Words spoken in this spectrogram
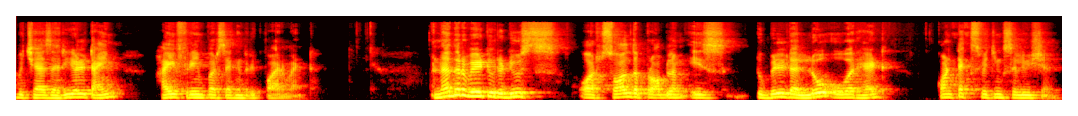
which has a real time high frame per second requirement. Another way to reduce or solve the problem is to build a low overhead context switching solution,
